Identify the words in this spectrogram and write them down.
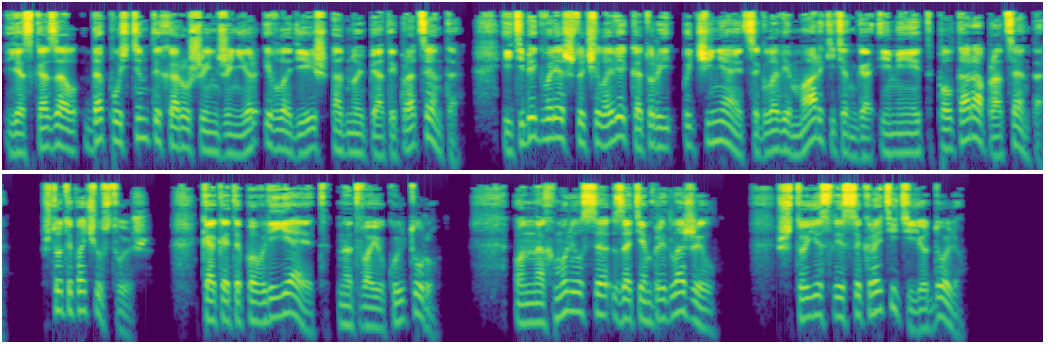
Я сказал, допустим, ты хороший инженер и владеешь одной пятой процента, и тебе говорят, что человек, который подчиняется главе маркетинга, имеет полтора процента. Что ты почувствуешь? Как это повлияет на твою культуру? Он нахмурился, затем предложил, что если сократить ее долю?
